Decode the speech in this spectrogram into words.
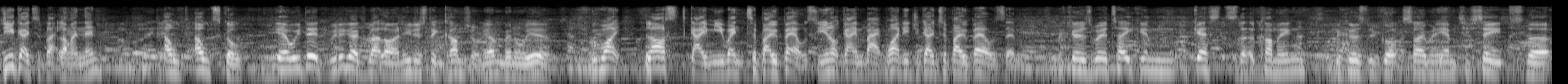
Do you go to the Black Lion then? Old, old school. Yeah, we did. We did go to Black Lion. You just didn't come, Sean. You haven't been all year. Well, Why? Last game you went to Bow Bells, so you're not going back. Why did you go to Bow Bells then? Because we're taking guests that are coming because we've got so many empty seats that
